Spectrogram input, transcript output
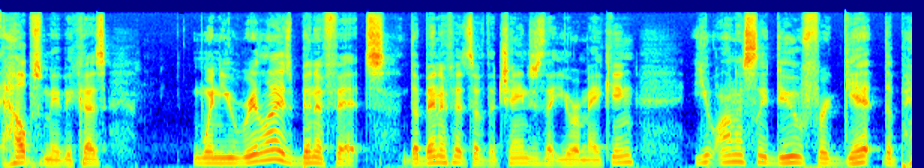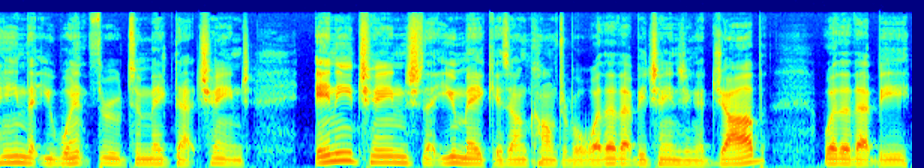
helps me because when you realize benefits, the benefits of the changes that you are making, you honestly do forget the pain that you went through to make that change. Any change that you make is uncomfortable, whether that be changing a job, whether that be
